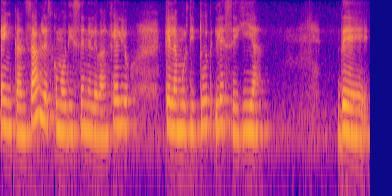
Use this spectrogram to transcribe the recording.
e incansables, como dice en el Evangelio, que la multitud le seguía de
